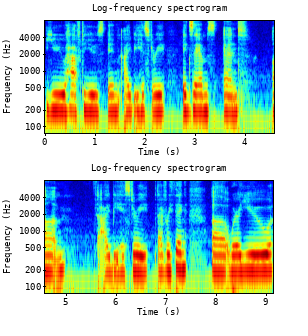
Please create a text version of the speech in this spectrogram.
you have to use in IB history exams and um, IB history everything, uh, where you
